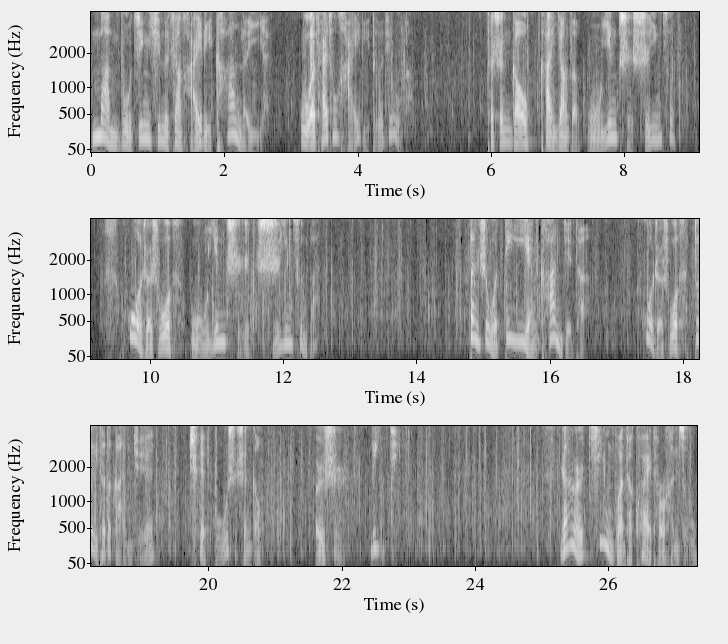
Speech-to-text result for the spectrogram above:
漫不经心的向海里看了一眼，我才从海里得救了。他身高看样子五英尺十英寸，或者说五英尺十英寸半。但是我第一眼看见他，或者说对他的感觉，却不是身高，而是力气。然而，尽管他块头很足，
